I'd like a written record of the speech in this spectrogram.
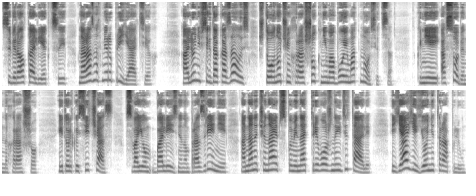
собирал коллекции, на разных мероприятиях. Алене всегда казалось, что он очень хорошо к ним обоим относится — к ней особенно хорошо, и только сейчас, в своем болезненном прозрении, она начинает вспоминать тревожные детали. Я ее не тороплю.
